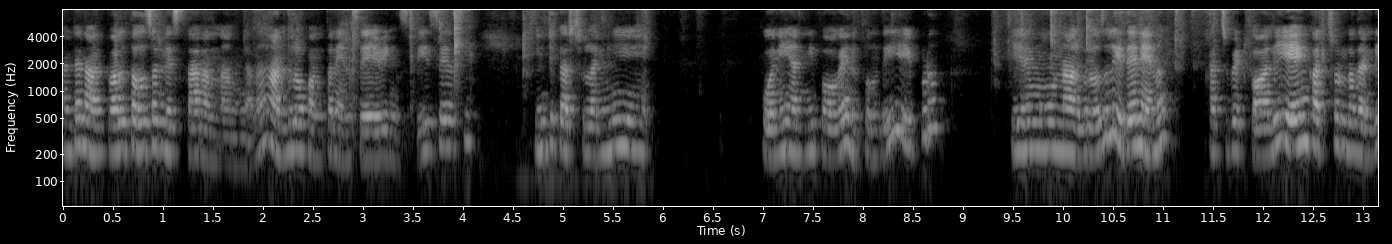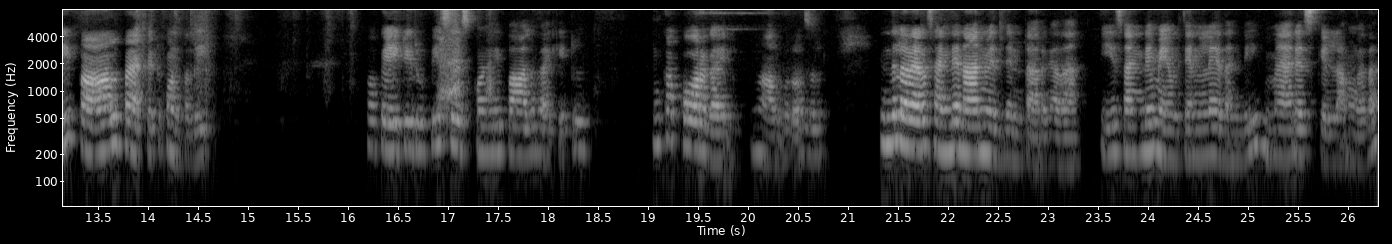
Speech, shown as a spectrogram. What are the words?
అంటే నాకు ట్వెల్వ్ థౌజండ్ ఇస్తారన్నాను కదా. అందులో కొంత నేను సేవింగ్స్ తీసేసి ఇంటి ఖర్చులన్నీ కొని అన్నీ పోగా ఎంత ఉంది? ఇప్పుడు ఈ మూడు నాలుగు రోజులు ఇదే నేను ఖర్చు పెట్టుకోవాలి. ఏం ఖర్చు ఉండదండి. పాల ప్యాకెట్ ఉంటుంది ఒక ఎయిటీ రూపీస్ వేసుకోండి పాల ప్యాకెట్. ఇంకా కూరగాయలు నాలుగు రోజులు. ఇందులో వేళ సండే నాన్ వెజ్ తింటారు కదా. ఈ సండే మేము తినలేదండి. మ్యారేజ్కి వెళ్ళాము కదా.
